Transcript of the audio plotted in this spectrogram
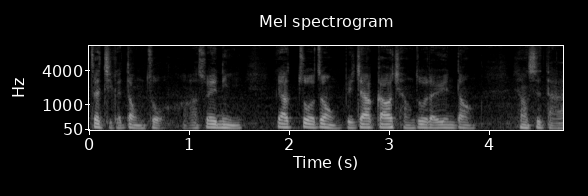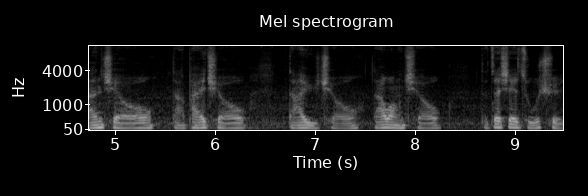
这几个动作啊，所以你要做这种比较高强度的运动，像是打篮球、打排球、打羽球、打网球的这些族群，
